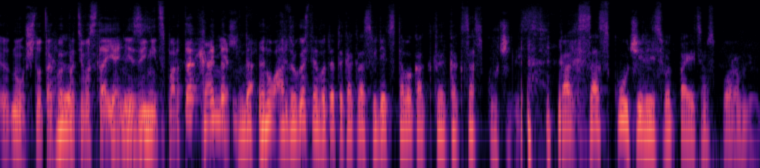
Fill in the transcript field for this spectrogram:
ну, что такое э, противостояние «Зенит-Спартак». Конечно, да. Ну, а с другой стороны, вот это как раз свидетельство того, как, как соскучились. Как соскучились вот по этим спорам люди.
